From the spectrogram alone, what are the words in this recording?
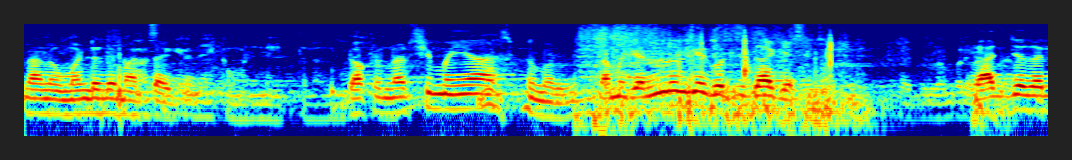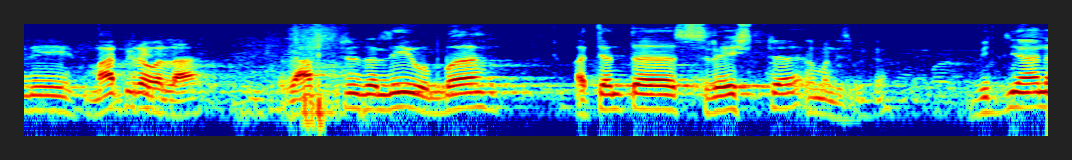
ನಾನು ಮಂಡನೆ ಮಾಡ್ತಾ ಇದ್ದೇನೆ. ಡಾಕ್ಟರ್ ನರಸಿಂಹಯ್ಯ ನಮಗೆಲ್ಲರಿಗೆ ಗೊತ್ತಿದ್ದ ಹಾಗೆ ರಾಜ್ಯದಲ್ಲಿ ಮಾತ್ರವಲ್ಲ ರಾಷ್ಟ್ರದಲ್ಲಿ ಒಬ್ಬ ಅತ್ಯಂತ ಶ್ರೇಷ್ಠ ವಿಜ್ಞಾನ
